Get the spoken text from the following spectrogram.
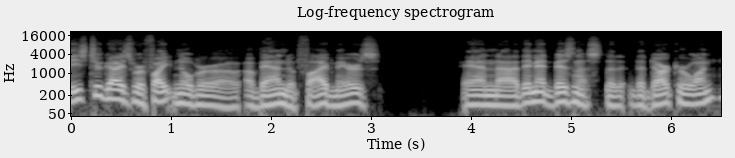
these two guys were fighting over a, a band of five mares and uh, they meant business. The the darker one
